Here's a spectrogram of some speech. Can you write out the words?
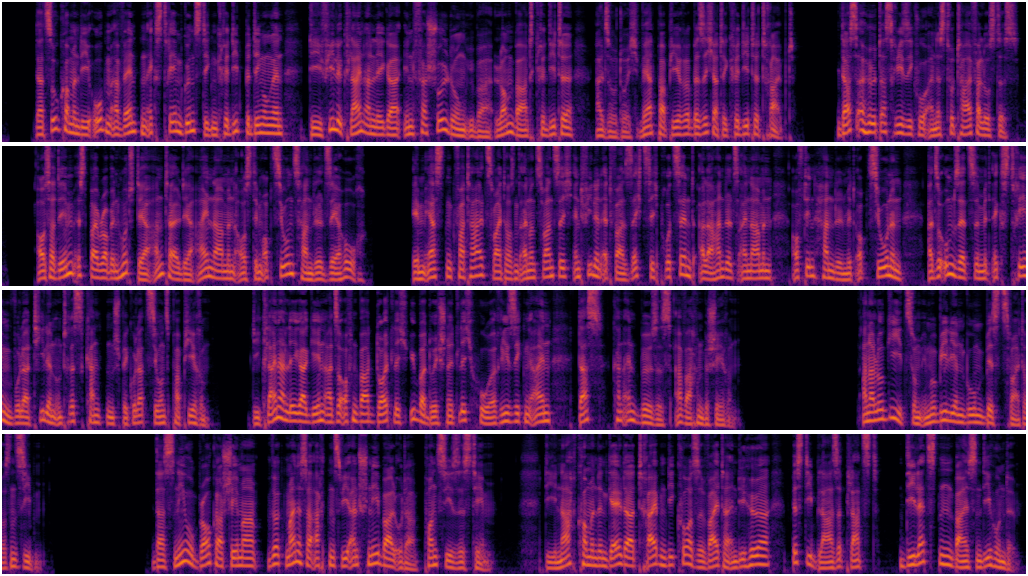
Dazu kommen die oben erwähnten extrem günstigen Kreditbedingungen, die viele Kleinanleger in Verschuldung über Lombard-Kredite, also durch Wertpapiere besicherte Kredite, treibt. Das erhöht das Risiko eines Totalverlustes. Außerdem ist bei Robinhood der Anteil der Einnahmen aus dem Optionshandel sehr hoch. Im ersten Quartal 2021 entfielen etwa 60 Prozent aller Handelseinnahmen auf den Handel mit Optionen, also Umsätze mit extrem volatilen und riskanten Spekulationspapieren. Die Kleinanleger gehen also offenbar deutlich überdurchschnittlich hohe Risiken ein, das kann ein böses Erwachen bescheren. Analogie zum Immobilienboom bis 2007 Das Neo-Broker-Schema wirkt meines Erachtens wie ein Schneeball- oder Ponzi-System. Die nachkommenden Gelder treiben die Kurse weiter in die Höhe, bis die Blase platzt. Die letzten beißen die Hunde.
